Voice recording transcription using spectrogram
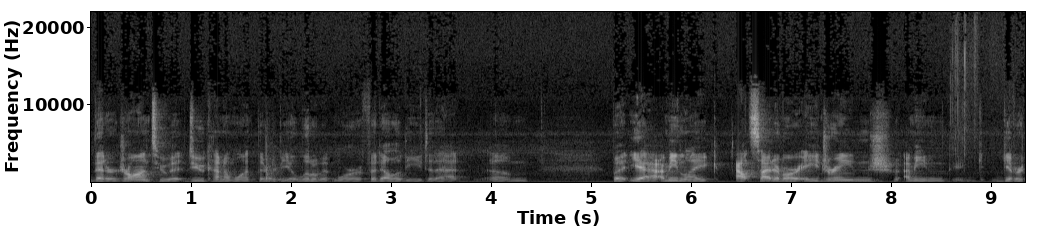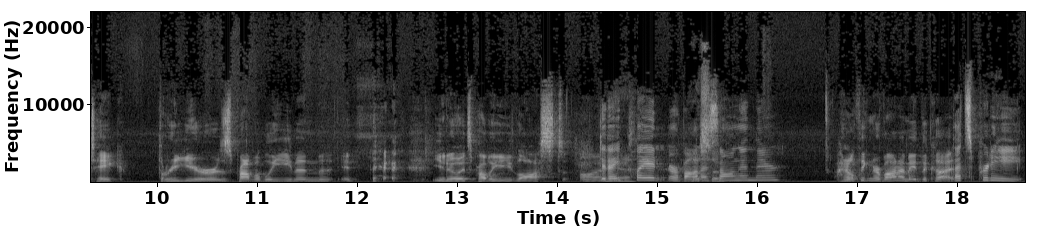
that are drawn to it do kind of want there to be a little bit more fidelity to that. Um, but yeah, I mean, like outside of our age range, I mean, g- give or take three years, probably even it, you know, it's probably lost on. Did they Yeah. play a Nirvana Also- song in there? I don't think Nirvana made the cut. That's pretty.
